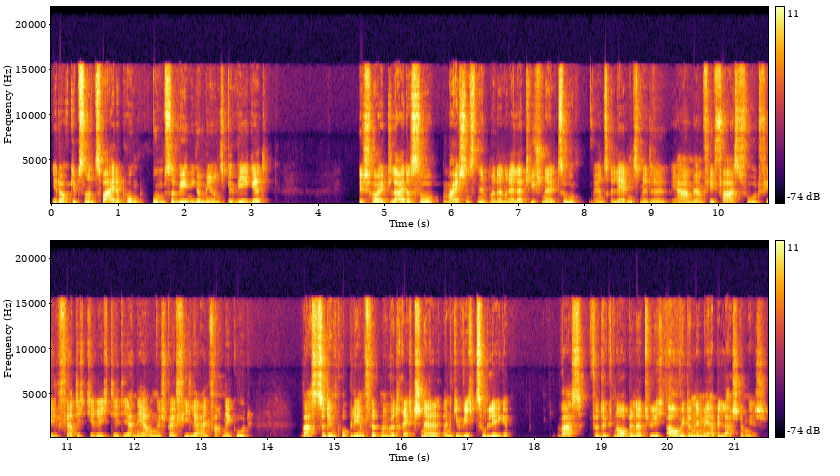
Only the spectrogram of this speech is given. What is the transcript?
Jedoch gibt es noch einen zweiten Punkt, umso weniger wir uns bewegen, ist heute leider so, meistens nimmt man dann relativ schnell zu, weil unsere Lebensmittel, ja, wir haben viel Fastfood, viel Fertiggerichte, die Ernährung ist bei vielen einfach nicht gut. Was zu dem Problem führt, man wird recht schnell an Gewicht zulegen. Was für den Knorpel natürlich auch wieder eine Mehrbelastung ist.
